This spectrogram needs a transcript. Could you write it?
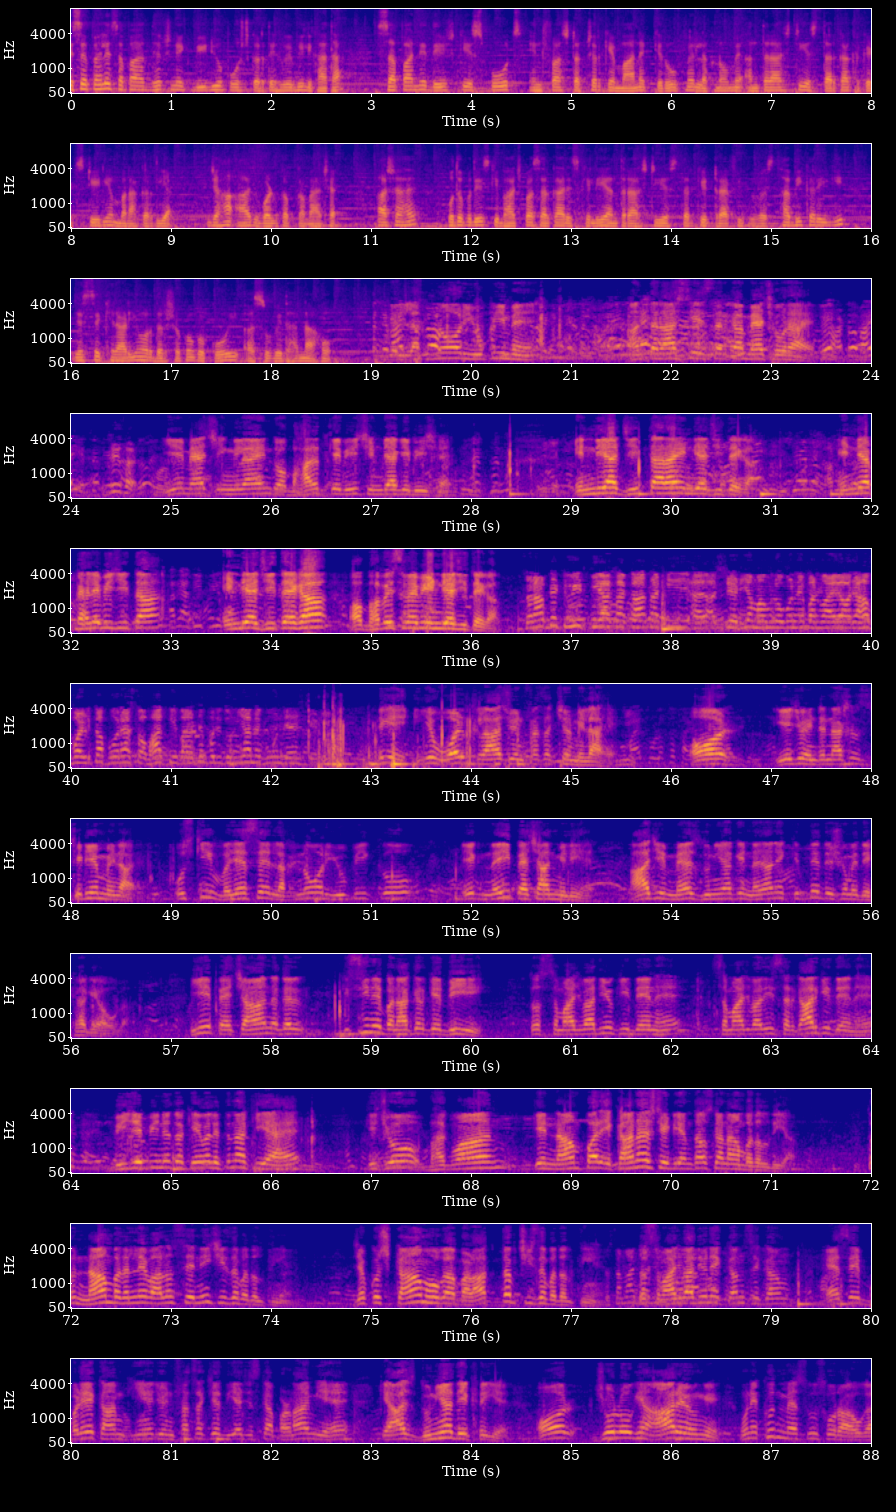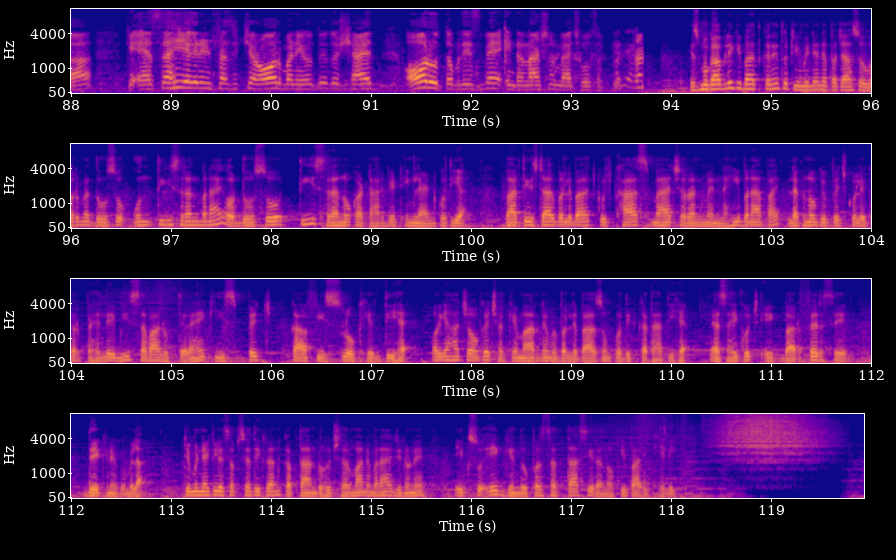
इससे पहले सपा अध्यक्ष ने एक वीडियो पोस्ट करते हुए भी लिखा था। सपा ने देश के स्पोर्ट्स इंफ्रास्ट्रक्चर के मानक के रूप में लखनऊ में अंतर्राष्ट्रीय स्तर का क्रिकेट स्टेडियम बनाकर दिया, जहाँ आज वर्ल्ड कप का मैच है। आशा है उत्तर प्रदेश की भाजपा सरकार इसके लिए अंतर्राष्ट्रीय स्तर की ट्रैफ़िक व्यवस्था भी करेगी, जिससे खिलाड़ियों और दर्शकों को कोई असुविधा न हो। लखनऊ और यूपी में अंतर्राष्ट्रीय स्तर का मैच हो रहा है। ये मैच इंग्लैंड और भारत के बीच, इंडिया के बीच है। इंडिया जीतता रहा इंडिया जीतेगा। इंडिया पहले भी जीता इंडिया जीतेगा और भविष्य में भी इंडिया जीतेगा। सर आपने ट्वीट किया था कहा था कि स्टेडियम हम लोगों ने बनवाया और यहाँ वर्ल्ड कप हो रहा है सौभाग्य की बात है पूरी दुनिया में गूंज है स्टेडियम। देखिए ये वर्ल्ड क्लास जो इंफ्रास्ट्रक्चर मिला है और ये जो इंटरनेशनल स्टेडियम मिला है उसकी वजह से लखनऊ और यूपी को एक नई पहचान मिली है। आज ये मैच दुनिया के न जाने कितने देशों में देखा गया होगा। ये पहचान अगर किसी ने बना करके दी तो समाजवादियों की देन है, समाजवादी सरकार की देन है। बीजेपी ने तो केवल इतना किया है कि जो भगवान के नाम पर एकाना स्टेडियम था, उसका नाम बदल दिया। तो नाम बदलने वालों से नहीं चीज़ें बदलती हैं। जब कुछ काम होगा बड़ा, तब चीज़ें बदलती हैं। तो समाजवादियों ने कम से कम ऐसे बड़े काम किए हैं जो इंफ्रास्ट्रक्चर दिया, जिसका परिणाम ये है कि आज दुनिया देख रही है। और जो लोग यहाँ आ रहे होंगे, उन्हें खुद महसूस हो रहा होगा कि ऐसा ही अगर इंफ्रास्ट्रक्चर और बने होते तो शायद और उत्तर प्रदेश में इंटरनेशनल मैच हो सकते इस मुकाबले की बात करें तो टीम इंडिया ने 50 ओवर में दो सौ उनतीस रन बनाए और 230 रनों का टारगेट इंग्लैंड को दिया। भारतीय स्टार बल्लेबाज कुछ खास मैच रन में नहीं बना पाए। लखनऊ के पिच को लेकर पहले भी सवाल उठते रहे कि इस पिच काफ़ी स्लो खेलती है और यहाँ चौके छक्के मारने में बल्लेबाजों को दिक्कत आती है। ऐसा ही कुछ एक बार फिर से देखने को मिला। टीम इंडिया के लिए सबसे अधिक रन कप्तान रोहित शर्मा ने बनाए, जिन्होंने 101 गेंदों पर सत्तासी रनों की पारी खेली।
